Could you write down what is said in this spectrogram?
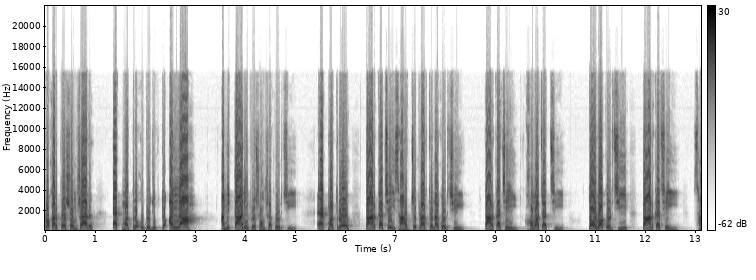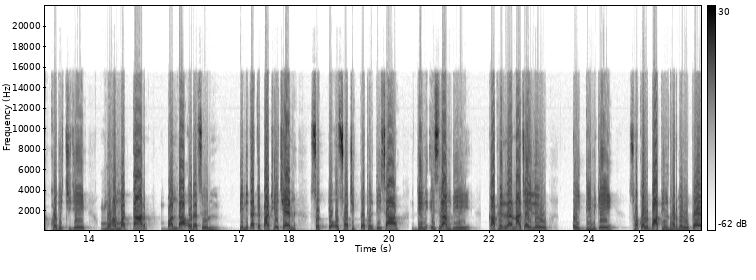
প্রকার প্রশংসার একমাত্র উপযুক্ত আল্লাহ, আমি তাঁরই প্রশংসা করছি। একমাত্র তার কাছেই সাহায্য প্রার্থনা করছি, তার কাছেই ক্ষমা চাচ্ছি, তওবা করছি, তার কাছেই সাক্ষ্য দিচ্ছি যে মুহাম্মদ তার বান্দা ও রাসূল। তিনি তাকে পাঠিয়েছেন সত্য ও সঠিক পথের দিশা, দিন ইসলাম দিয়ে। কাফেররা না চাইলেও ওই দিনকে সকল বাতিল ধর্মের উপর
